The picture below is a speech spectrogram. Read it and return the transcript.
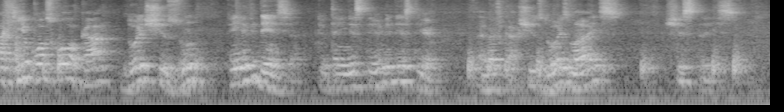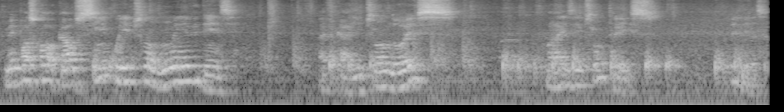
Aqui eu posso colocar 2x1 em evidência, que eu tenho nesse termo e nesse termo. Aí vai ficar x2 mais x3. Também posso colocar o 5y1 em evidência. Vai ficar y2 mais y3. Beleza.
